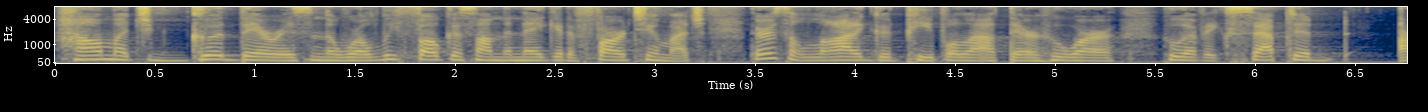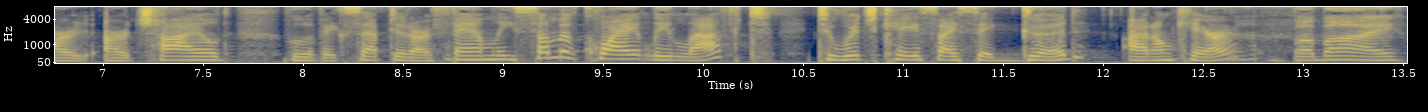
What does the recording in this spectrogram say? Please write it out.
how much good there is in the world. We focus on the negative far too much. There's a lot of good people out there who are, who have accepted our, our child, who have accepted our family. Some have quietly left, to which case I say, good, I don't care. Bye bye.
